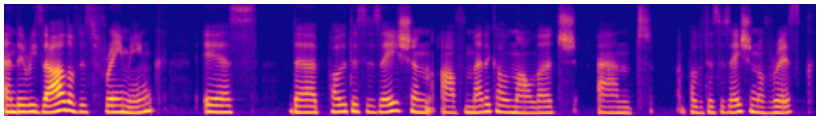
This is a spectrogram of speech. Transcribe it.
And the result of this framing is the politicization of medical knowledge and politicization of risk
